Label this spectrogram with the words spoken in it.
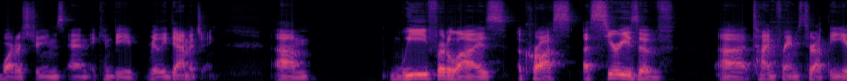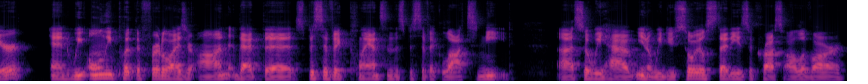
water streams and it can be really damaging. Um, we fertilize across a series of uh, time frames throughout the year, and we only put the fertilizer on that the specific plants and the specific lots need. Uh, so we have, you know, we do soil studies across all of our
